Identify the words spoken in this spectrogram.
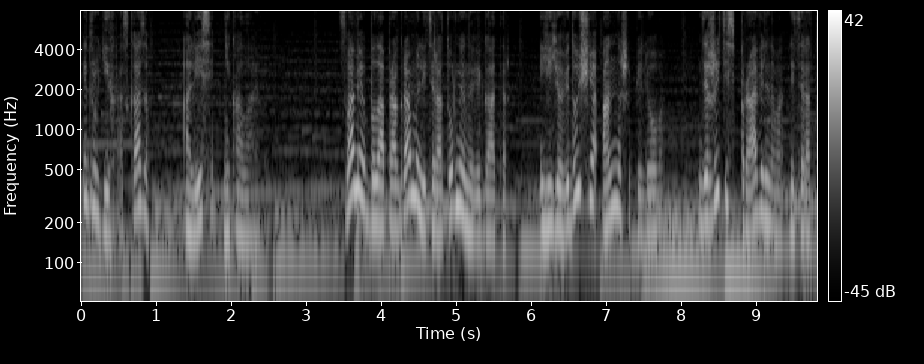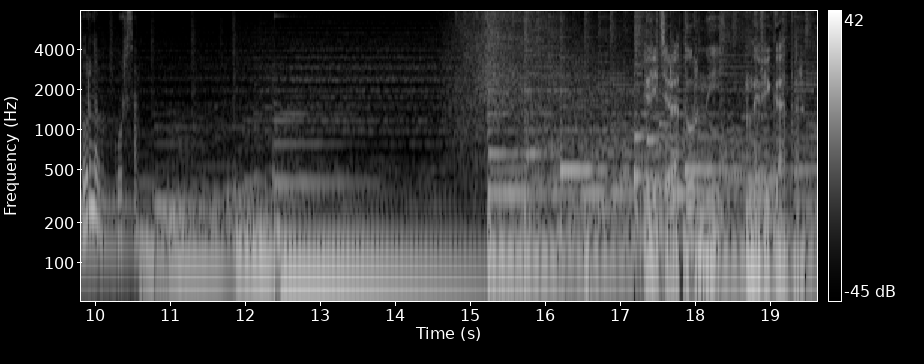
и других рассказов Олеси Николаевой. С вами была программа «Литературный навигатор» и ее ведущая Анна Шапилева. Держитесь правильного литературного курса. Литературный навигатор.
